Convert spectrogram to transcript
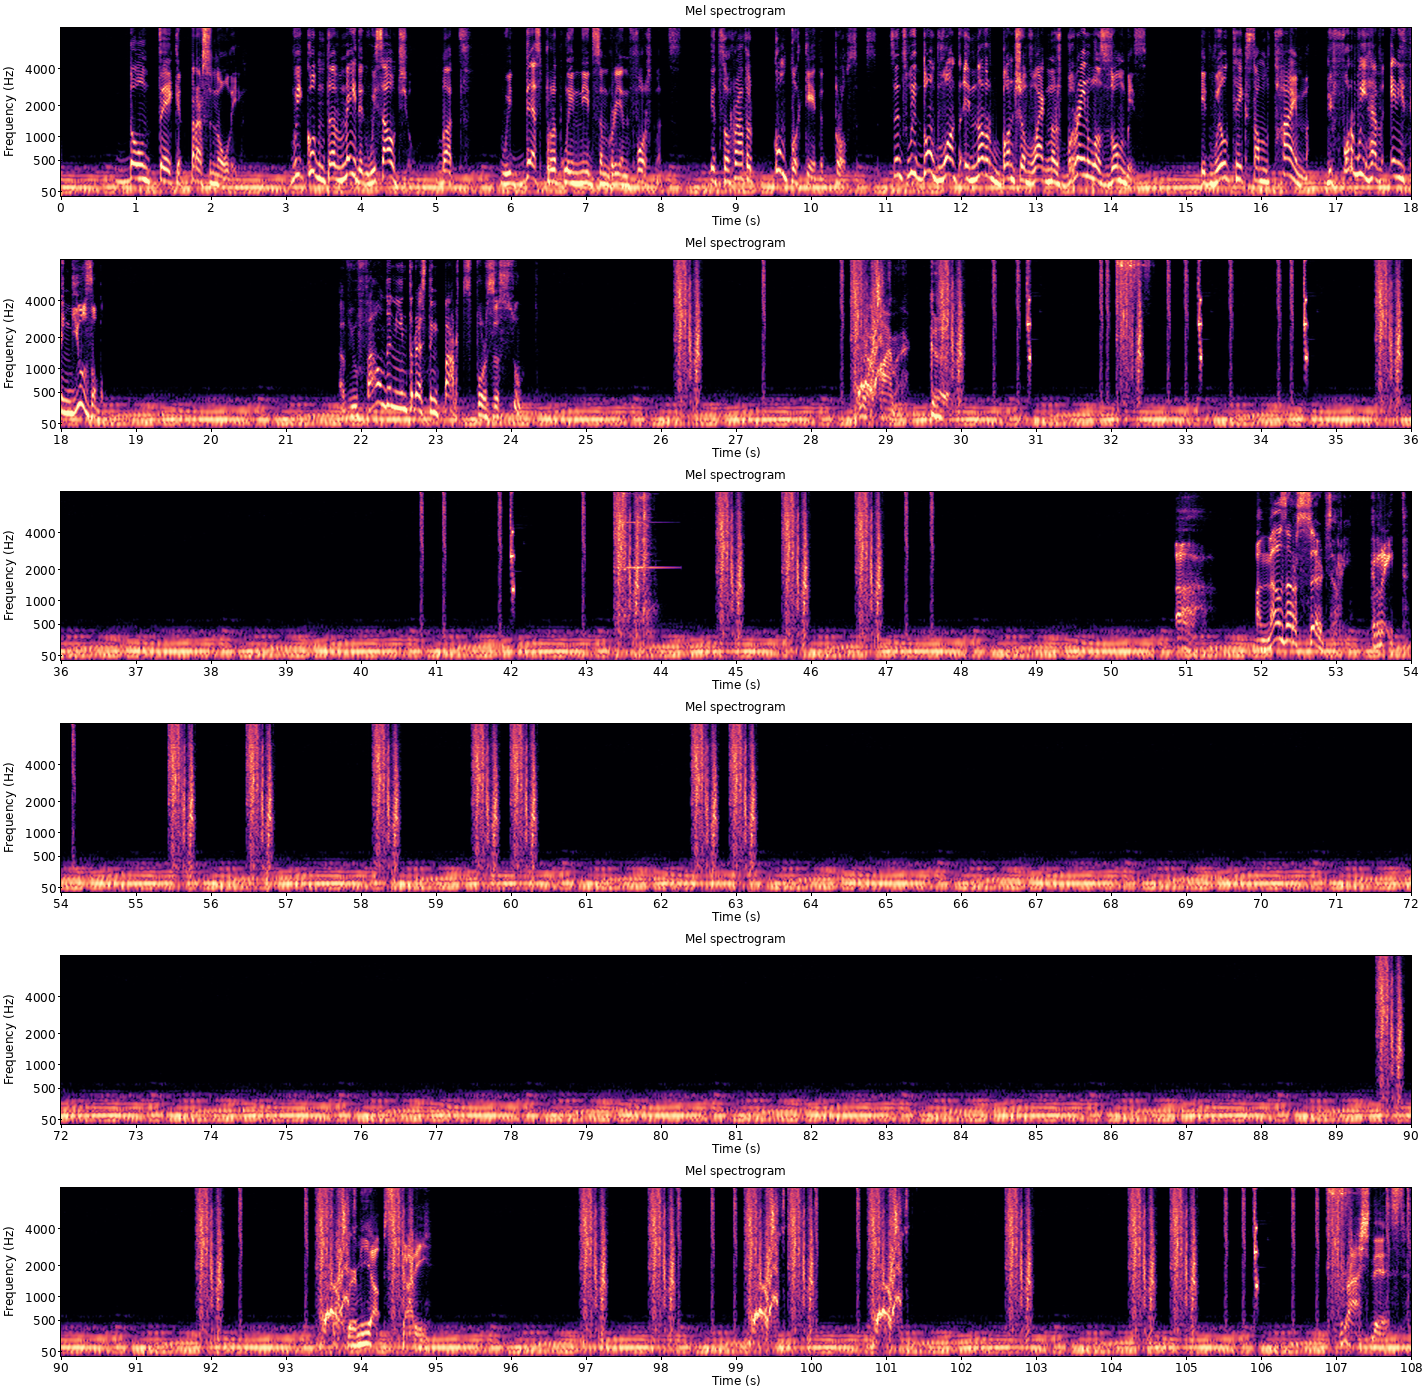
Don't take it personally. We couldn't have made it without you, but we desperately need some reinforcements. It's a rather complicated process, since we don't want another bunch of Wagner's brainless zombies. It will take some time before we have anything usable. Have you found any interesting parts for the suit? More armor. Surgery. Great. Up, Scotty. Crash this.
